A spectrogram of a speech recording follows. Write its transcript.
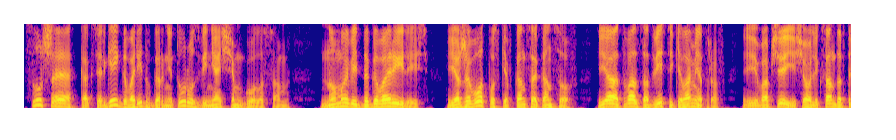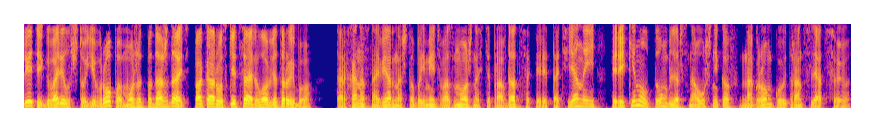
слушая, как Сергей говорит в гарнитуру звенящим голосом. «Но мы ведь договорились. Я же в отпуске, в конце концов. Я от вас за 200 километров. И вообще, еще Александр Третий говорил, что Европа может подождать, пока русский царь ловит рыбу. Тарханов, наверное, чтобы иметь возможность оправдаться перед Татьяной, перекинул тумблер с наушников на громкую трансляцию,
